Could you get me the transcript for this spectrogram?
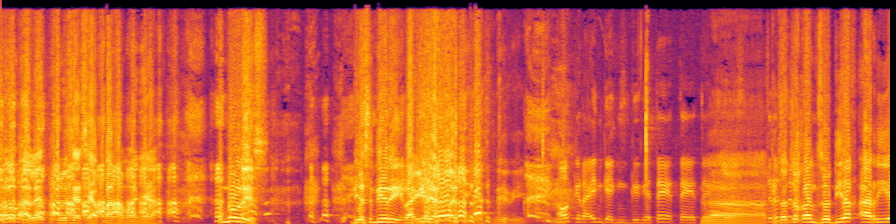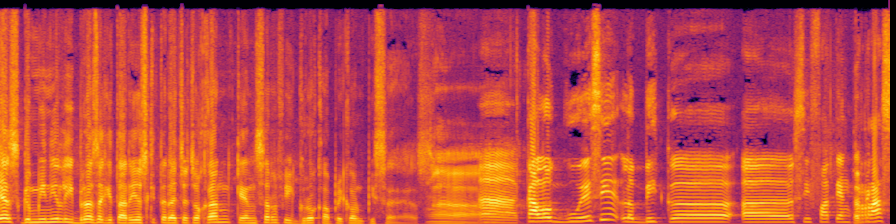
Lo nggak lihat penulisnya siapa namanya? Penulis. Dia sendiri Iya, lakinya. lakinya sendiri. Oh, kirain geng GGT. Nah, terus, kecocokan zodiak Aries, Gemini, Libra, Sagittarius kita udah cocokkan Cancer, Virgo, Capricorn, Pisces. Nah, Nah, kalau gue sih lebih ke eh, sifat yang Tapi keras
